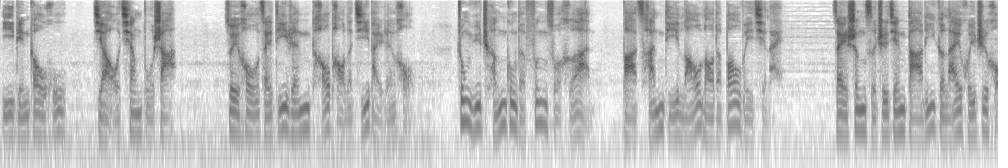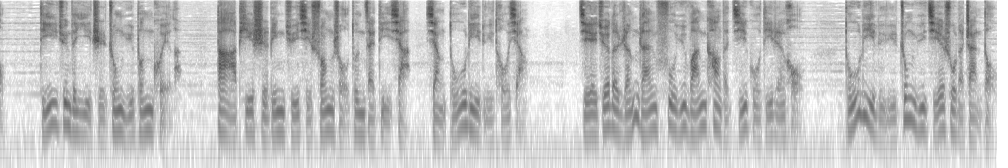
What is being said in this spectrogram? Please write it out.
一边高呼“缴枪不杀”。最后，在敌人逃跑了几百人后，终于成功的封锁河岸，把残敌牢牢地包围起来。在生死之间打了一个来回之后，敌军的意志终于崩溃了。大批士兵举起双手，蹲在地下，向独立旅投降。解决了仍然负隅顽抗的几股敌人后，独立旅终于结束了战斗。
